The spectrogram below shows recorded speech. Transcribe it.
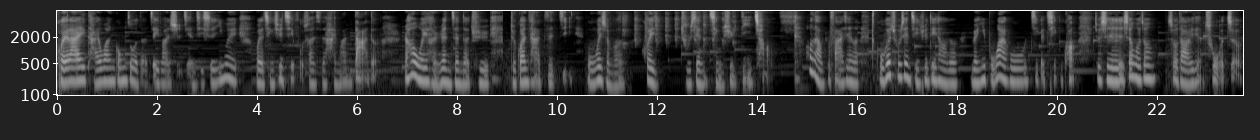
回来台湾工作的这一段时间，其实因为我的情绪起伏算是还蛮大的，然后我也很认真的去就观察自己，我为什么会出现情绪低潮。后来我就发现了，我会出现情绪低潮的原因不外乎几个情况，就是生活中受到一点挫折，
